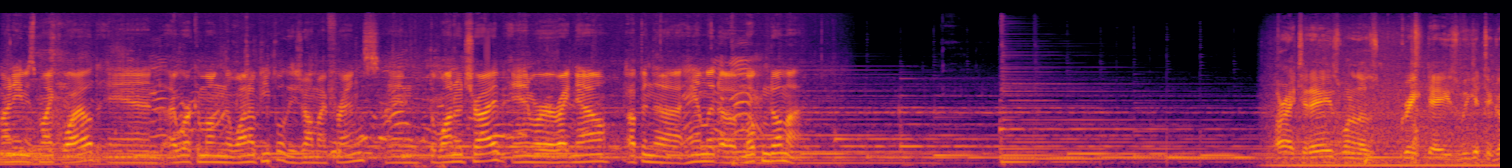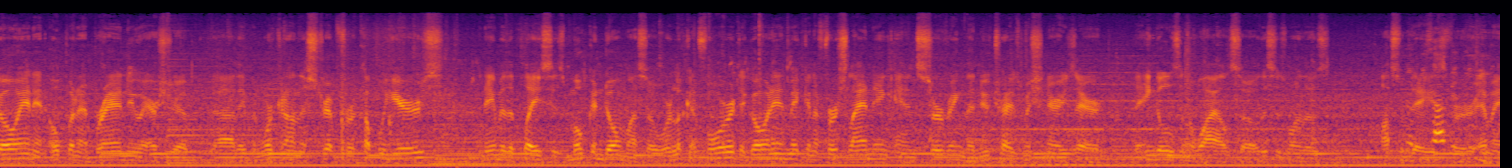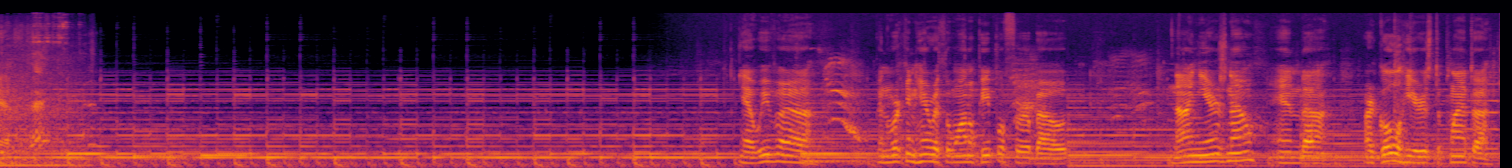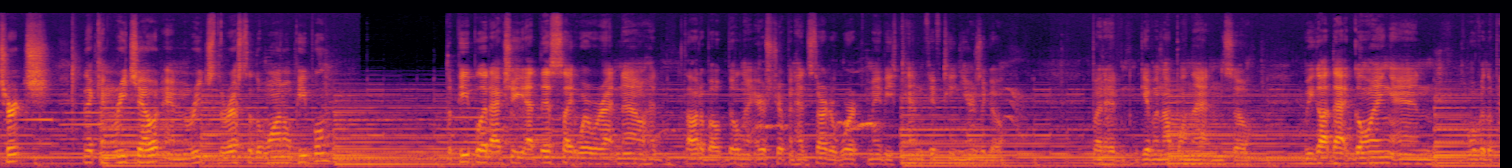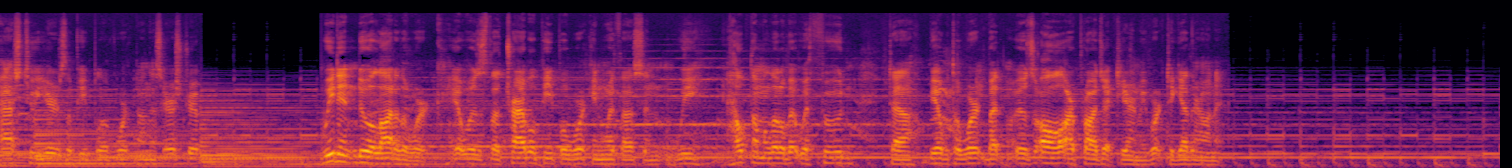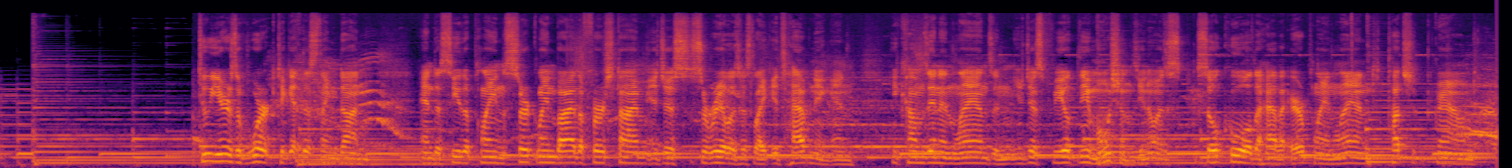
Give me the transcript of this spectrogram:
My name is Mike Wild, and I work among the Wano people. These are all my friends and the Wano tribe, and we're right now up in the hamlet of Mokondoma. All right, today is one of those great days. We get to go in and open a brand new airstrip. Uh, they've been working on this strip for a couple years. The name of the place is Mokondoma, so we're looking forward to going in, making a first landing, and serving the New Tribes missionaries there, the Ingalls and the Wild. So this is one of those awesome days for MAF. Yeah, we've uh, been working here with the Wano people for about nine years now, and uh, our goal here is to plant a church that can reach out and reach the rest of the Wano people. The people that actually at this site where we're at now had thought about building an airstrip and had started work maybe 10, 15 years ago, but had given up on that, and so we got that going and over the past two years the people have worked on this airstrip. We didn't do a lot of the work. It was the tribal people working with us and we helped them a little bit with food to be able to work, but it was all our project here and we worked together on it. Two years of work to get this thing done and to see the plane circling by the first time, it's just surreal. It's just like it's happening and he comes in and lands and you just feel the emotions, you know, it's so cool to have an airplane land, touch the ground.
